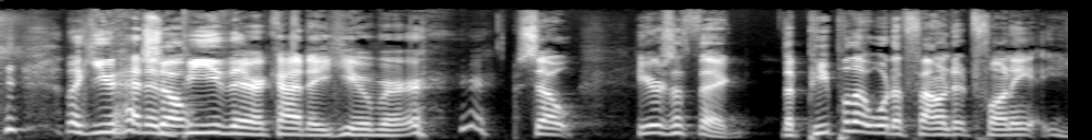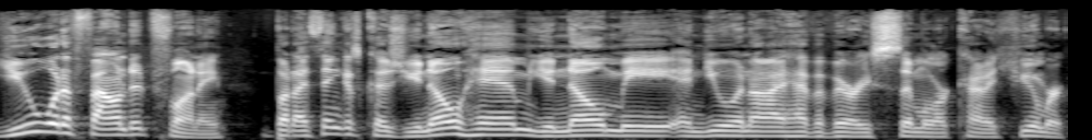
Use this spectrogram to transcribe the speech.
like you had to So- be there kind of humor. So here's the thing: the people that would have found it funny, you would have found it funny. But I think it's because you know him, you know me, and you and I have a very similar kind of humor.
